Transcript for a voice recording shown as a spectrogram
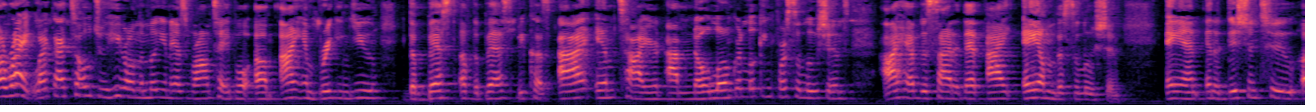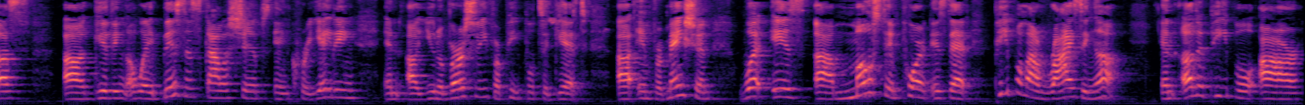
All right, like I told you here on the Millionaires Roundtable, um, I am bringing you the best of the best because I am tired. I'm no longer looking for solutions. I have decided that I am the solution. And in addition to us uh, giving away business scholarships and creating an, a university for people to get uh, information, what is uh, most important is that people are rising up and other people are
